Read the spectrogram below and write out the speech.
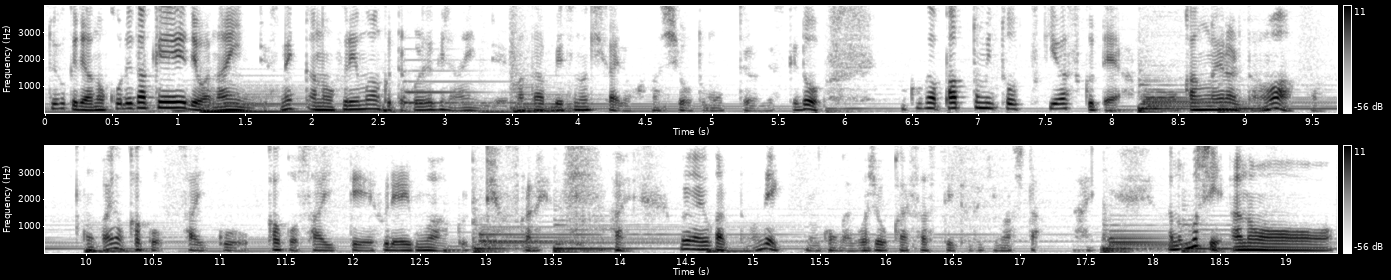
というわけで、あのこれだけではないんですね。あのフレームワークってこれだけじゃないんで、また別の機会でお話ししようと思ってるんですけど、僕がパッと見とっつきやすくてあの考えられたのは、今回の過去最高、過去最低フレームワークっていうんですかね。はい。これが良かったので、今回ご紹介させていただきました。はい。あのもし、あの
